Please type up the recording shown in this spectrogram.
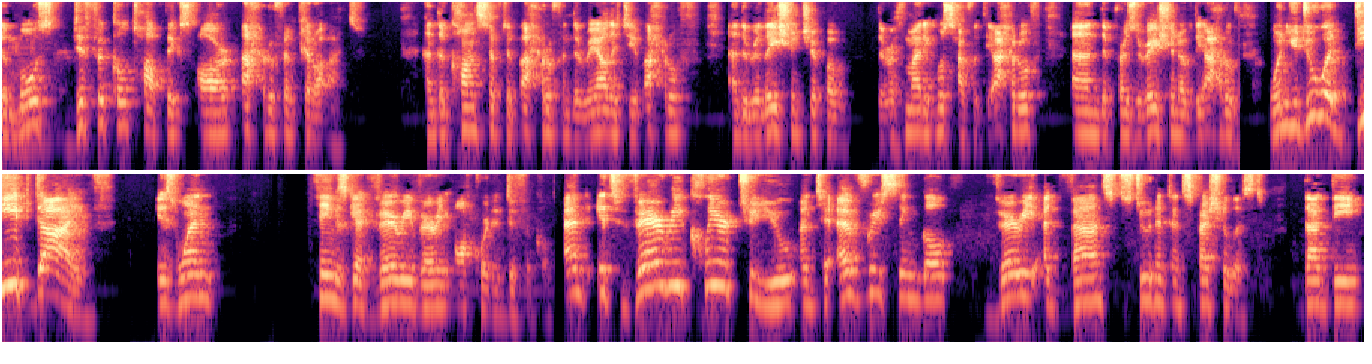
the mm-hmm. most difficult topics are ahruf and qira'at. And the concept of ahruf and the reality of ahruf and the relationship of the Uthmanic Mus'haf with the ahruf and the preservation of the ahruf. When you do a deep dive, is when things get very, very awkward and difficult. And it's very clear to you and to every single very advanced student and specialist that the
